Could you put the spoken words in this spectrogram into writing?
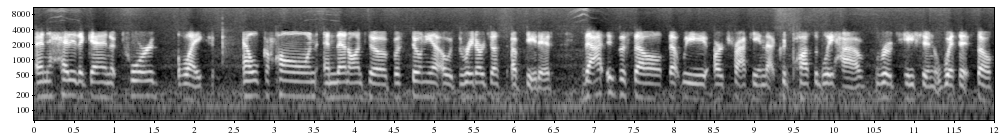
and headed again towards like El Cajon and then onto Bostonia. Oh, the radar just updated. That is the cell that we are tracking that could possibly have rotation with it. So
